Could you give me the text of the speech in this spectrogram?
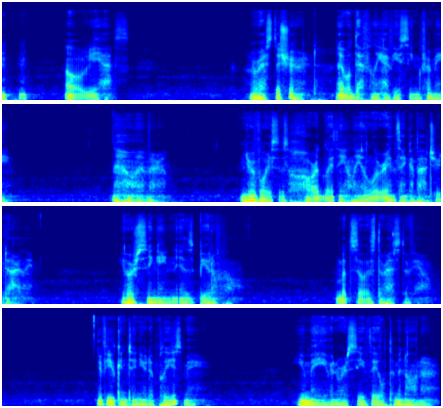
oh, yes. Rest assured, I will definitely have you sing for me. However, your voice is hardly the only alluring thing about you, darling. Your singing is beautiful, but so is the rest of you. If you continue to please me, you may even receive the ultimate honor.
